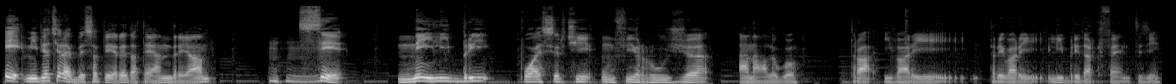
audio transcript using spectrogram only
e mi piacerebbe sapere da te Andrea mm-hmm. se nei libri può esserci un fil rouge analogo tra i vari, tra i vari libri Dark Fantasy.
